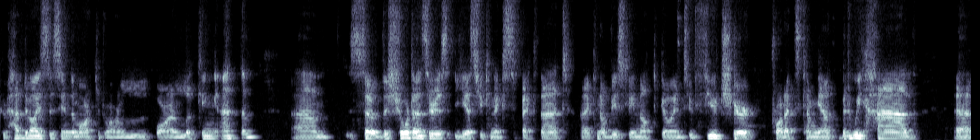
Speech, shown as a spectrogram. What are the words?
who have devices in the market or are, or are looking at them. Um, so the short answer is yes, you can expect that. I can obviously not go into future products coming out, but we have uh,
